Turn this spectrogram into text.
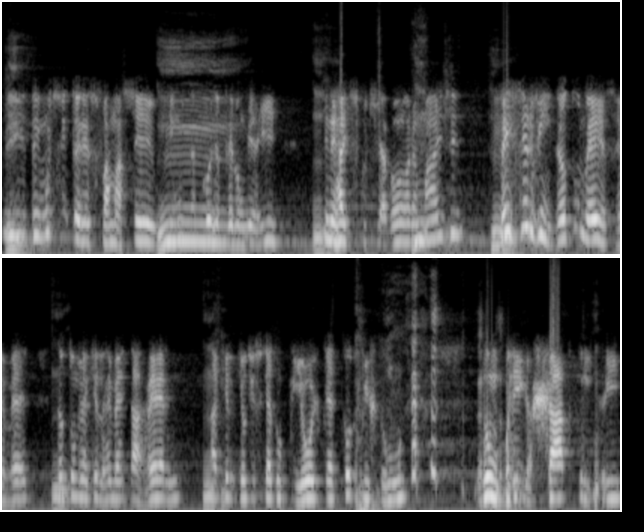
e Ih. tem muitos interesses farmacêuticos, tem muita coisa pelo meio aí, que nem vai discutir agora, mas e, vem servindo. Eu tomei esse remédio, eu tomei aquele remédio da verme, aquele que eu disse que é do piolho, que é de todo bicho do mundo, de um briga chato, cri-cri.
